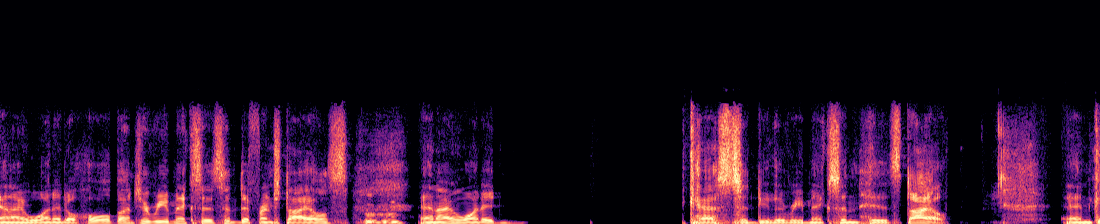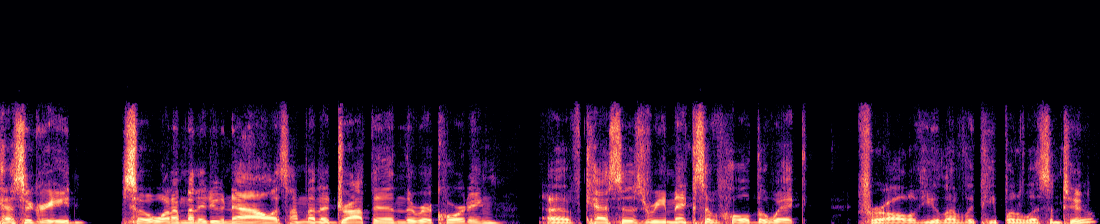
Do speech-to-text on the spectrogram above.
and I wanted a whole bunch of remixes in different styles, mm-hmm. and I wanted Kes to do the remix in his style, and Kes agreed. So what I'm going to do now is I'm going to drop in the recording of Kes's remix of "Hold the Wick" for all of you lovely people to listen to.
